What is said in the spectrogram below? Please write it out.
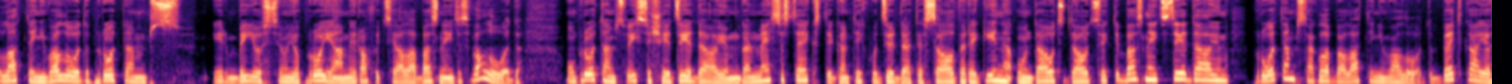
latīņu valoda, protams, ir bijusi un joprojām ir oficiālā baznīcas valoda. Un, protams, visi šie dziedājumi, gan mēsas teksti, gan tikko dzirdētie Salve Regina un daudz, daudz citi baznīcas dziedājumi, protams, saglabā latiņu valodu. Bet, kā jau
